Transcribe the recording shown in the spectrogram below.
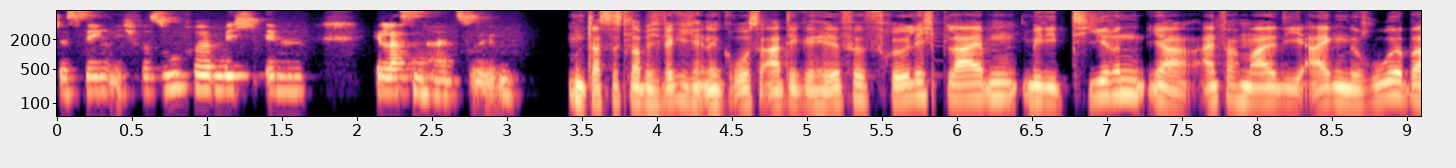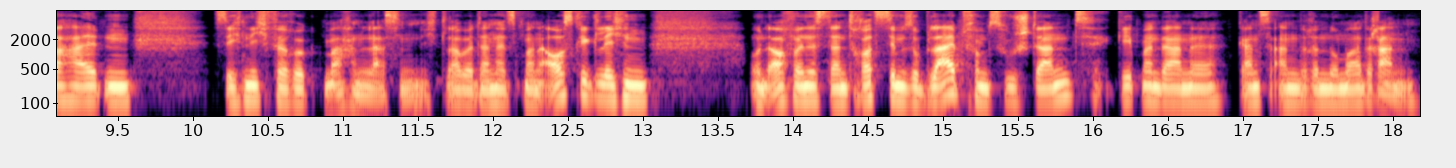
Deswegen ich versuche mich in Gelassenheit zu üben. Und das ist, glaube ich, wirklich eine großartige Hilfe. Fröhlich bleiben, meditieren, ja, einfach mal die eigene Ruhe behalten, sich nicht verrückt machen lassen. Ich glaube, dann ist man ausgeglichen. Und auch wenn es dann trotzdem so bleibt vom Zustand, geht man da eine ganz andere Nummer dran.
